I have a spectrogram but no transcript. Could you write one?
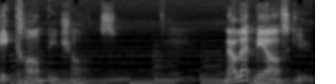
It can't be chance. Now, let me ask you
